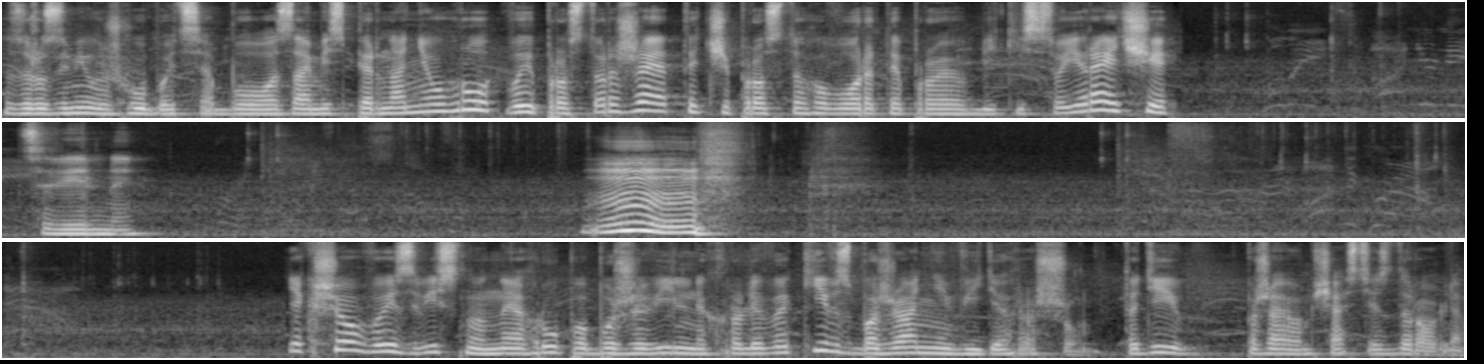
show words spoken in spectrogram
зрозуміло ж губиться, бо замість пірнання у гру ви просто ржете чи просто говорите про якісь свої речі. Цивільний. Mmm. Якщо ви, звісно, не група божевільних рольовиків з бажанням відіграшу, тоді бажаю вам щастя і здоров'я.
